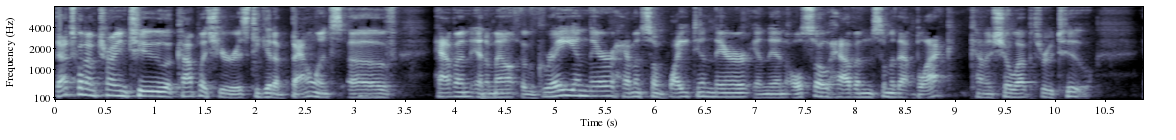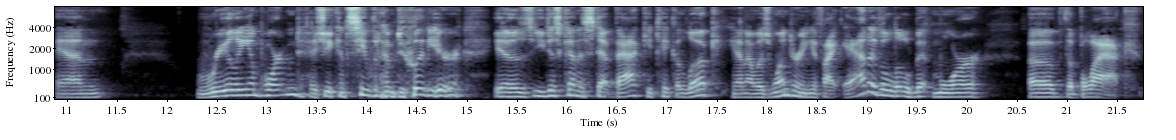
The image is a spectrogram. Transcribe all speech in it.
that's what I'm trying to accomplish here is to get a balance of having an amount of gray in there, having some white in there, and then also having some of that black kind of show up through too. And really important, as you can see what I'm doing here, is you just kind of step back, you take a look, and I was wondering if I added a little bit more of the black,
